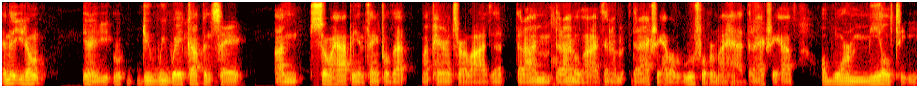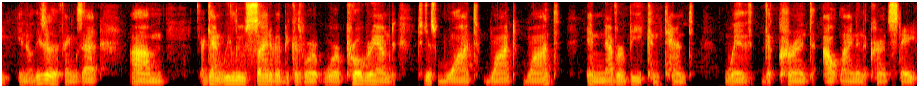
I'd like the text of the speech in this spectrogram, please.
And that you don't you know you, do we wake up and say i'm so happy and thankful that my parents are alive, that that I'm that I'm alive, that I'm that I actually have a roof over my head, that I actually have a warm meal to eat. You know, these are the things that um, again we lose sight of it because we're we're programmed to just want, want, want, and never be content with the current outline in the current state.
